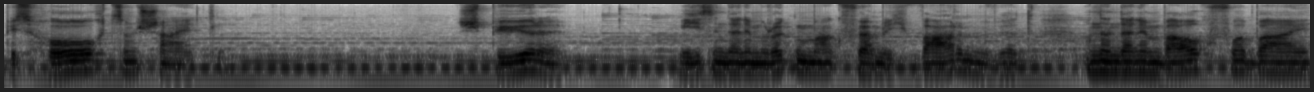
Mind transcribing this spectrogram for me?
bis hoch zum Scheitel. Spüre, wie es in deinem Rückenmark förmlich warm wird und an deinem Bauch vorbei,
